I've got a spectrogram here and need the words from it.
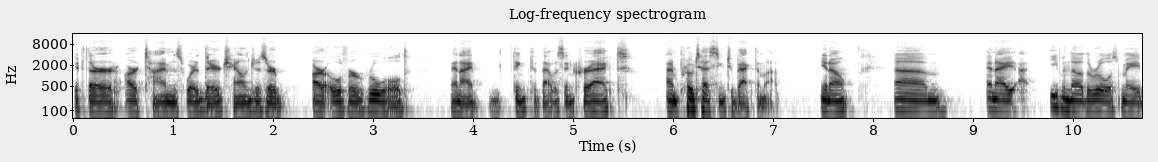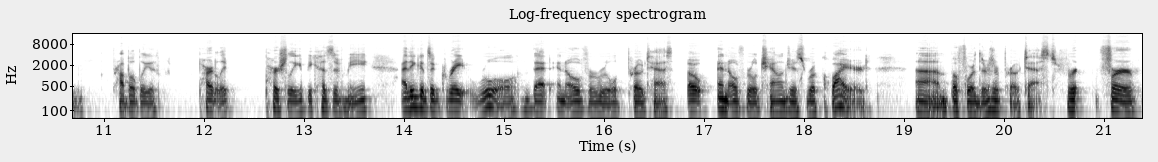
if there are times where their challenges are are overruled, and I think that that was incorrect, I'm protesting to back them up. You know, um, and I even though the rule was made probably partly partially because of me, I think it's a great rule that an overruled protest, oh, an overruled challenge is required um, before there's a protest for for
